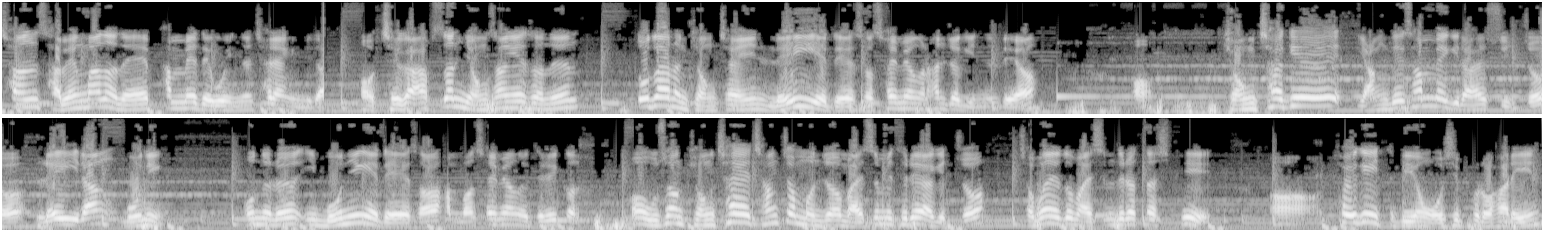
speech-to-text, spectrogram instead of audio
1,400만원에 판매되고 있는 차량입니다. 어, 제가 앞선 영상에서는 또 다른 경차인 레이에 대해서 설명을 한 적이 있는데요. 어, 경차계 양대 산맥이라 할 수 있죠. 레이랑 모닝. 오늘은 이 모닝에 대해서 한번 설명을 드릴 건 어, 우선 경차의 장점 먼저 말씀을 드려야겠죠? 저번에도 말씀드렸다시피 어, 톨게이트 비용 50% 할인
